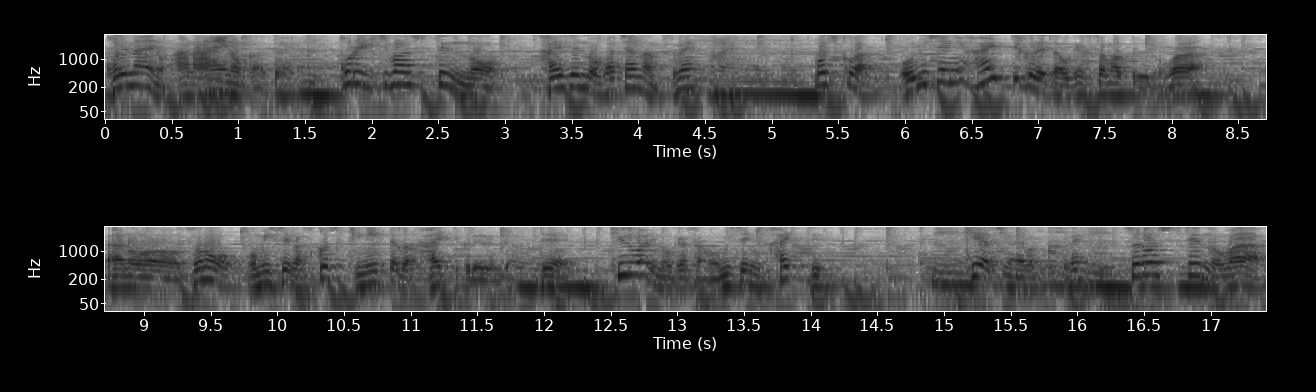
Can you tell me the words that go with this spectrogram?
これないの？あないのかと、これ一番知ってるの？配膳のおばちゃんなんですね、もしくはお店に入ってくれたお客様というのはあのそのお店が少し気に入ったから入ってくれるんであって9割のお客さんはお店に入ってケアしないわけですね、それを知ってるのは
